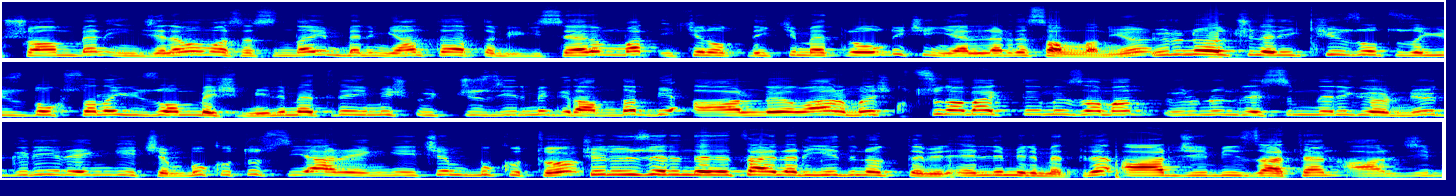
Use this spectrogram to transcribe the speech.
Şu an ben inceleme masasındayım. Benim yan tarafta bilgisayarım var. 2.2 metre olduğu için yerlerde sallanıyor. Ürün ölçüleri 230'a 190'a 115 milimetreymiş. 320 gramda bir ağırlığı varmış. Kutusuna baktığımız zaman ürünün resimleri görünüyor. Gri rengi için bu kutu, siyah rengi için bu kutu. Şöyle üzerinde detayları 7.1 50 milimetre. RGB zaten RGB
